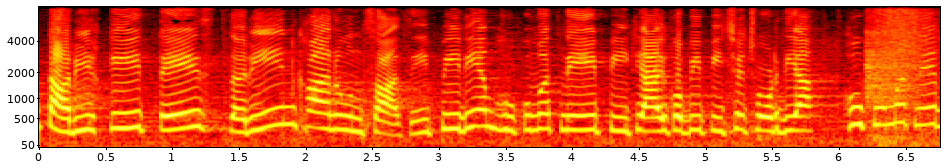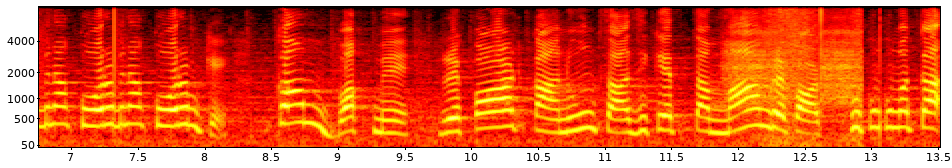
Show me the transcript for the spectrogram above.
तारीख की तेज तरीन कानून साजी पीडीएम हुकूमत ने पीटीआई को भी पीछे छोड़ दिया। हुकूमत ने बिना कोरम बिना कोरम के कम वक्त में रिकॉर्ड कानून साजी के तमाम रिकॉर्ड, हुकूमत का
